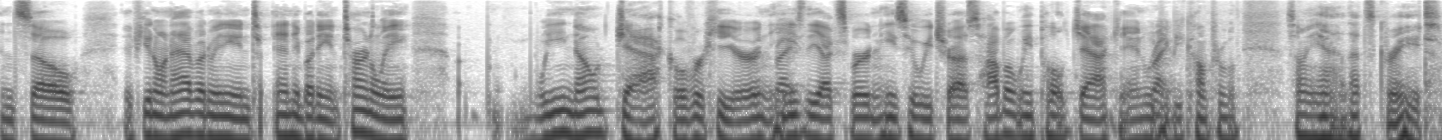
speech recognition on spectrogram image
And so if you don't have any, anybody internally, we know Jack over here, and right. he's the expert, and he's who we trust. How about we pull Jack in? Would right. you be comfortable? So yeah, that's great.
